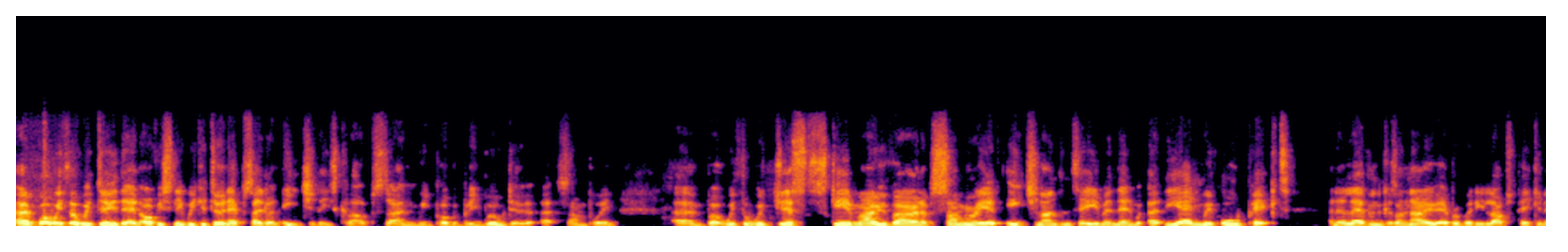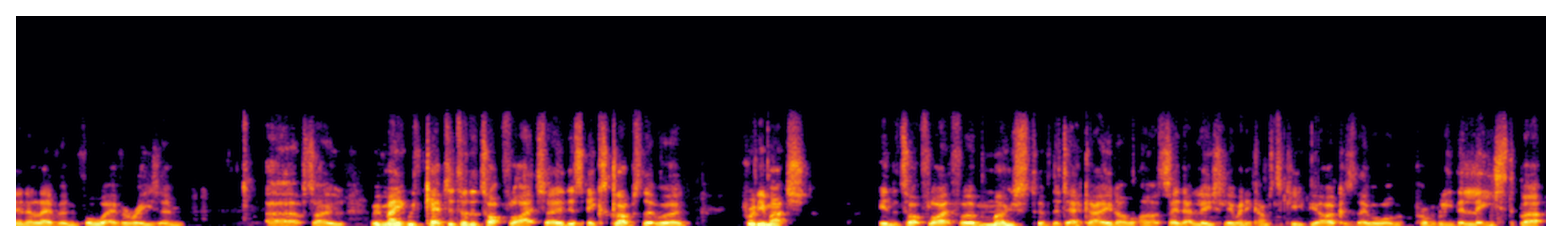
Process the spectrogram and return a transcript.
Um, what we thought we'd do then, obviously, we could do an episode on each of these clubs, and we probably will do it at some point. Um, but we thought we'd just skim over and have a summary of each London team, and then at the end we've all picked an eleven because I know everybody loves picking an eleven for whatever reason. Uh, so we've made we've kept it to the top flight. So there's six clubs that were pretty much in the top flight for most of the decade. I'll, I'll say that loosely when it comes to QPR because they were probably the least, but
